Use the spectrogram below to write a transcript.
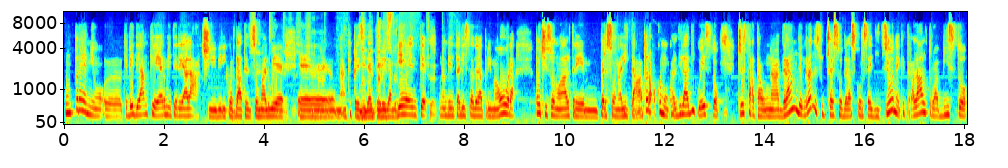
un premio eh, che vede anche Ermete Realacci, vi ricordate, insomma, Sì, lui è sì, sì, sì. eh, anche presidente dell'ambiente, certo. un ambientalista della prima ora, poi ci sono altre mh, personalità, però comunque al di là di questo c'è stato un grande successo della scorsa edizione che tra l'altro ha visto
